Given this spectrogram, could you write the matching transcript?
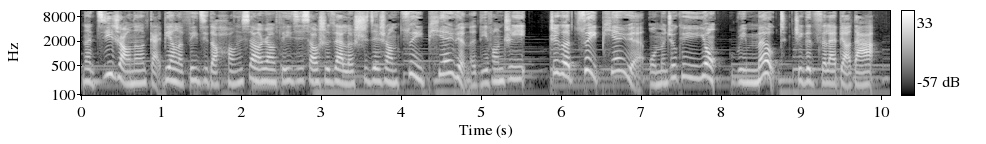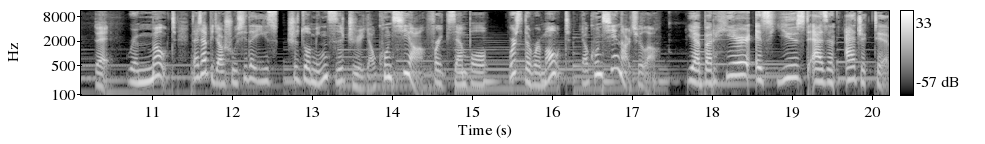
那机长呢改变了飞机的航向，让飞机消失在了世界上最偏远的地方之一。这个最偏远，我们就可以用 remote 这个词来表达。对，remote 大家比较熟悉的意思是做名词指遥控器啊。For example, where's the remote？遥控器哪儿去了？ Yeah, but here it's used as an adjective.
